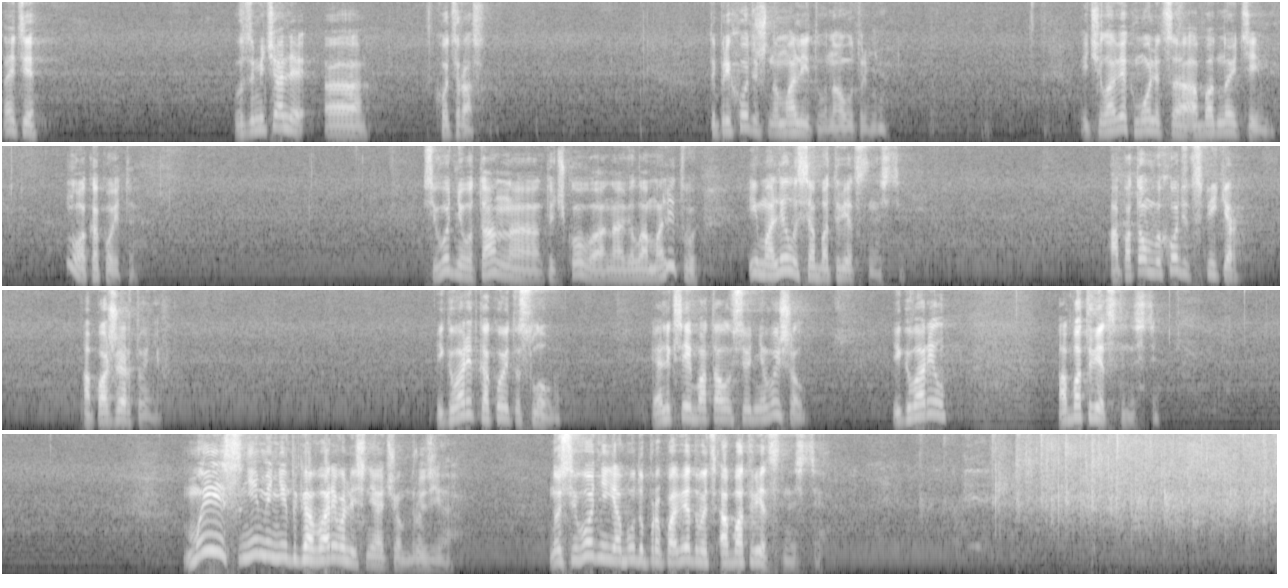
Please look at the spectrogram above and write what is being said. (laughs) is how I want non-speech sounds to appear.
Знаете, вы замечали э, хоть раз? Ты приходишь на молитву на утреннюю, и человек молится об одной теме. Ну, о какой-то. Сегодня вот Анна Тычкова, она вела молитву и молилась об ответственности. А потом выходит спикер о пожертвованиях и говорит какое-то слово. И Алексей Баталов сегодня вышел и говорил об ответственности. Мы с ними не договаривались ни о чем, друзья. Но сегодня я буду проповедовать об ответственности –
